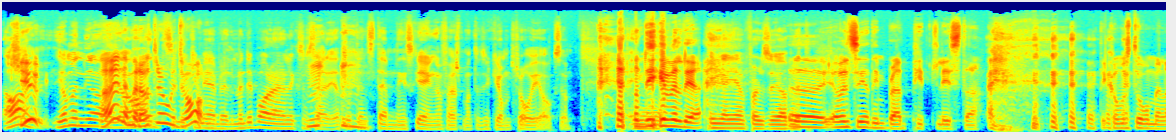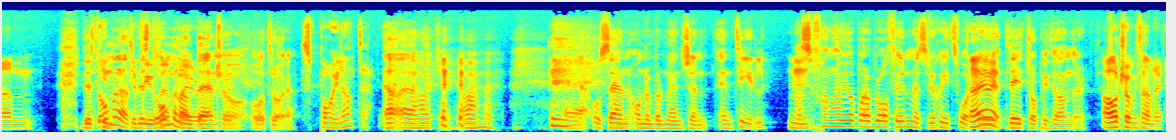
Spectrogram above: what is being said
ja. Kul! Ja, men jag, Nej, nej, jag men det var ett roligt val. mer det, Men det är bara liksom så här, jag tror att det en stämningsgrej ungefär som att jag tycker om Troja också. det är väl det. Inga jämförelser i övrigt. Eh, jag vill se din Brad Pitt-lista. det kommer stå mellan... det står mellan, det står mellan den Troja. och, och Troja. Spoila inte. Ja, ja okej. Ja. Eh, och sen Honorable Mention, en till. Alltså fan, han gör bara bra filmer så det är skitsvårt. Mm. Ja, det, är, det är Tropic Thunder. Ja, Tropic Thunder.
